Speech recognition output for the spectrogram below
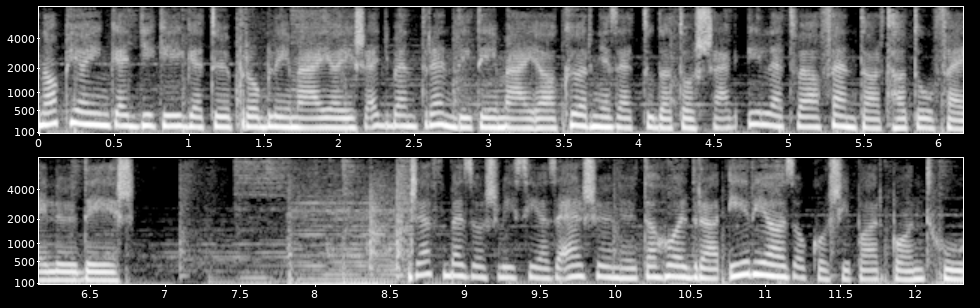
Napjaink egyik égető problémája és egyben trendi témája a környezettudatosság, illetve a fenntartható fejlődés. Jeff Bezos viszi az első nőt a Holdra, írja az okosipar.hu.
